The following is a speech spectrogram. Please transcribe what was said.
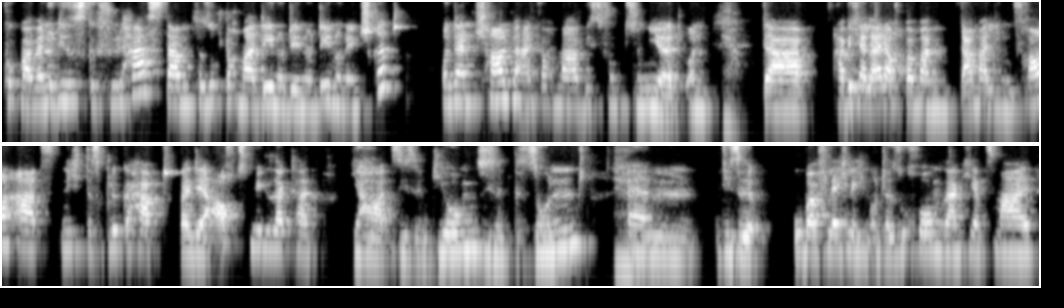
guck mal, wenn du dieses Gefühl hast, dann versuch doch mal den und den und den und den Schritt und dann schauen wir einfach mal, wie es funktioniert. Und ja. da habe ich ja leider auch bei meinem damaligen Frauenarzt nicht das Glück gehabt, weil der auch zu mir gesagt hat, ja, Sie sind jung, Sie sind gesund. Ja. Ähm, diese oberflächlichen Untersuchungen, sage ich jetzt mal,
